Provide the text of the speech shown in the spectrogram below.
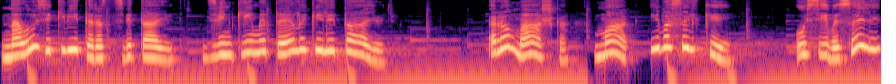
На лузі квіти розцвітають, дзвінки метелики літають. Ромашка, мак і васильки. Усі веселі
